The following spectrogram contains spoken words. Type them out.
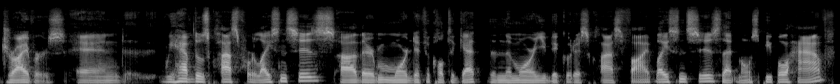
drivers, and we have those class four licenses. Uh, they're more difficult to get than the more ubiquitous class five licenses that most people have.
